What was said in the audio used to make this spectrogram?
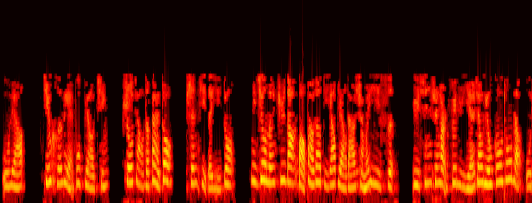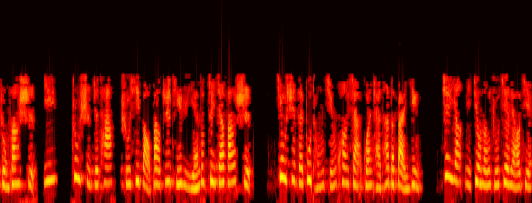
无聊。结合脸部表情、手脚的摆动、身体的移动，你就能知道宝宝到底要表达什么意思。与新生儿非语言交流沟通的五种方式：一、注视着他，熟悉宝宝肢体语言的最佳方式。就是在不同情况下观察他的反应，这样你就能逐渐了解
